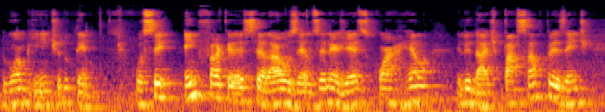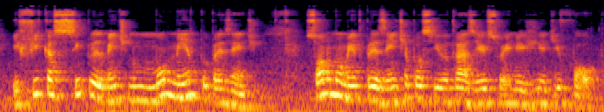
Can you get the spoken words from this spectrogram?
do ambiente e do tempo. Você enfraquecerá os elos energéticos com a realidade passado-presente e fica simplesmente no momento presente. Só no momento presente é possível trazer sua energia de volta.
